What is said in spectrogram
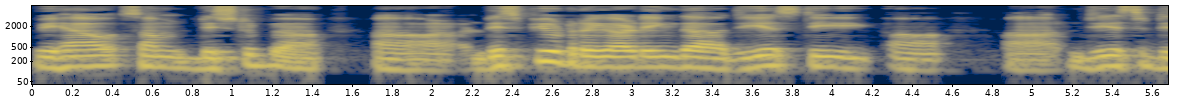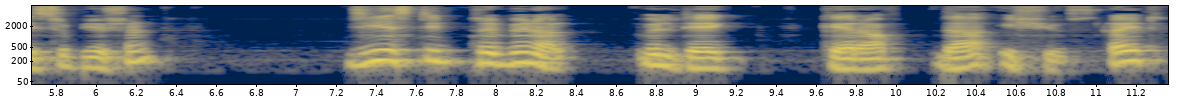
we have some uh, uh, dispute regarding the GST uh, uh GST distribution GST tribunal will take care of the issues right?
